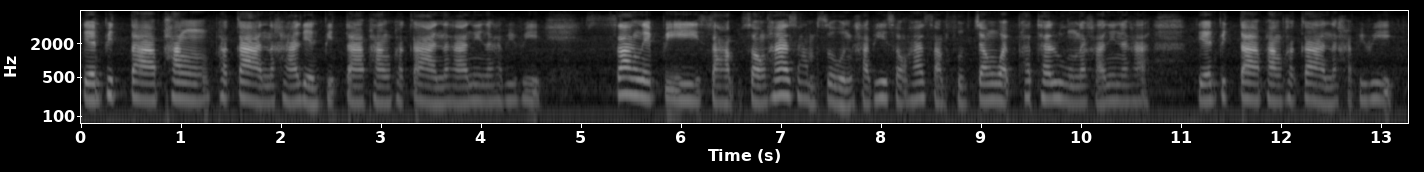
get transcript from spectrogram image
เหรียญปิดตาพังพระการนะคะ เหรียญปิดตาพังพระการนะคะ นี่นะคะ พี่ๆสร้างในปีสามสองห้าสามศูนย์ค่ะ พี่สองห้าสามศูนย์จังหวัดพัทลุงนะคะ นี่นะคะ เหรียญปิดตาพังพระการนะคะ พี่ๆ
